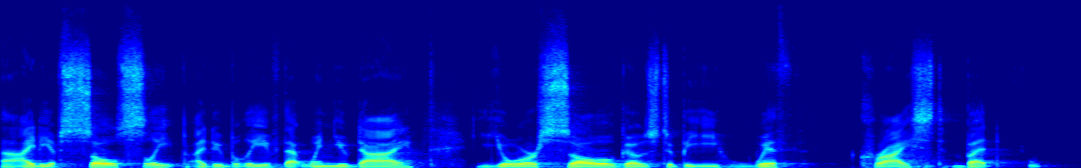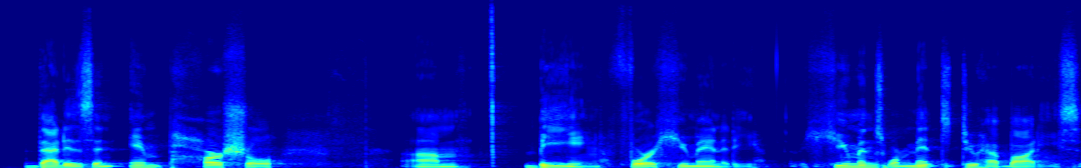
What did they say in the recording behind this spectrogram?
uh, idea of soul sleep. I do believe that when you die, your soul goes to be with Christ, but that is an impartial um, being for humanity. Humans were meant to have bodies.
